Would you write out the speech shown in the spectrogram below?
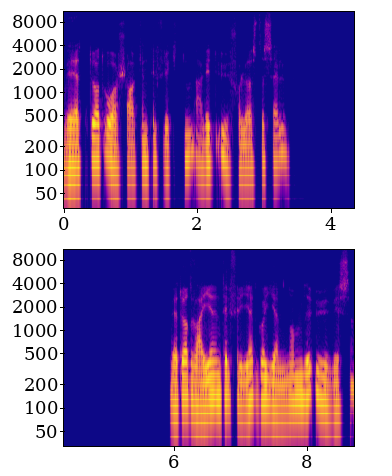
Vet du at årsaken til frykten er ditt uforløste selv? Vet du at veien til frihet går gjennom det uvisse?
